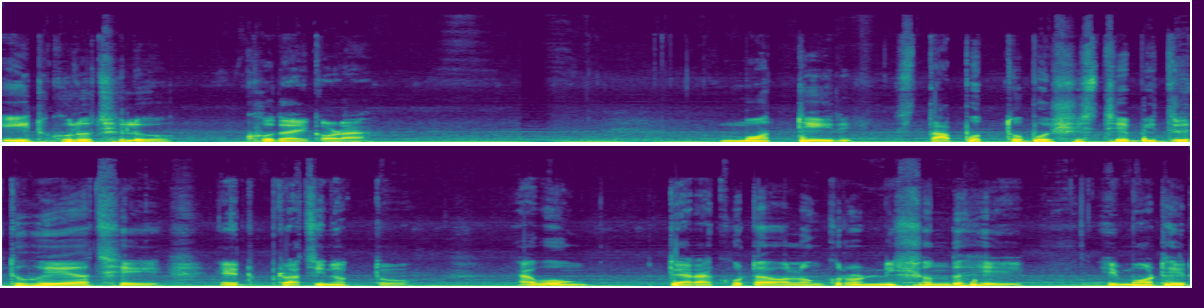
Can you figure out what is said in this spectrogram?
ইটগুলো ছিল খোদাই করা। মঠটির স্থাপত্য বৈশিষ্ট্যে বিধৃত হয়ে আছে এর প্রাচীনত্ব এবং টেরাকোটা অলঙ্করণ নিঃসন্দেহে এই মঠের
